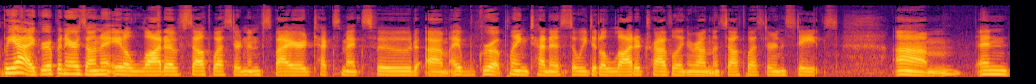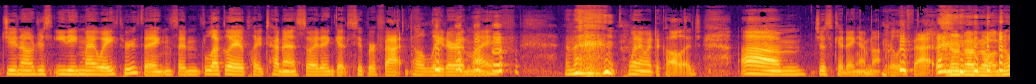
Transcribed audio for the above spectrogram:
but yeah, I grew up in Arizona, ate a lot of Southwestern inspired Tex Mex food. Um, I grew up playing tennis, so we did a lot of traveling around the Southwestern states. Um, and, you know, just eating my way through things. And luckily, I played tennis, so I didn't get super fat until later in life. And then when I went to college. Um, just kidding, I'm not really fat. No, not at all. No,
